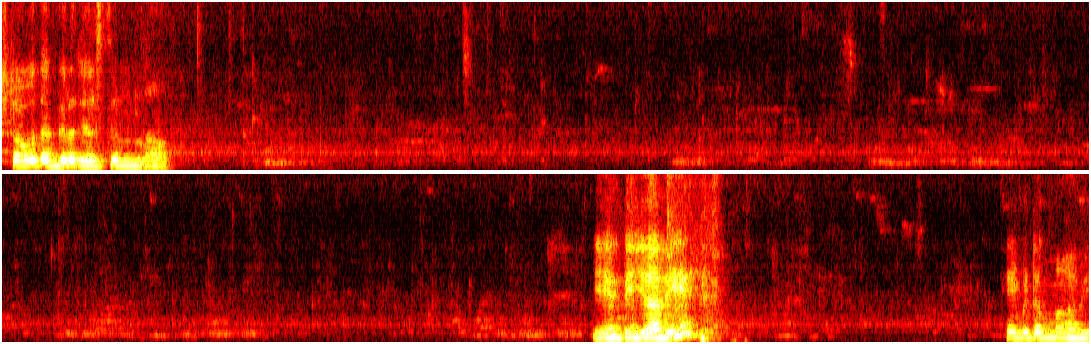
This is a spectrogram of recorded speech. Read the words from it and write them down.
స్టవ్ దగ్గర చేస్తున్నా. ఏం తీయాలి? ఏమిటమ్మా అవి?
